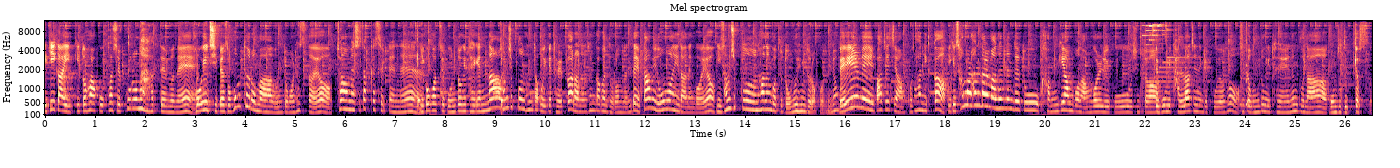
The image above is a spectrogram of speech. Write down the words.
아기가 있기도 하고 사실 코로나 때문에 거의 집에서 홈트로만 운동을 했어요. 처음에 시작했을 때는 이거 가지고 운동이 되겠나? 30분 한다고 이게 될까라는 생각은 들었는데 땀이 너무 많이 나는 거예요. 이 30분 하는 것도 너무 힘들었거든요. 매일매일 빠지지 않고 하니까 이게 3월 한 달만 했는데도 감기 한 번 안 걸리고 진짜 내 몸이 달라지는 게 보여서 진짜 운동이 되는구나 몸소 느꼈어요.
